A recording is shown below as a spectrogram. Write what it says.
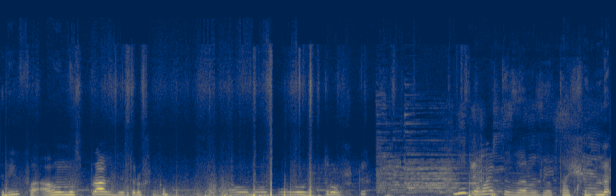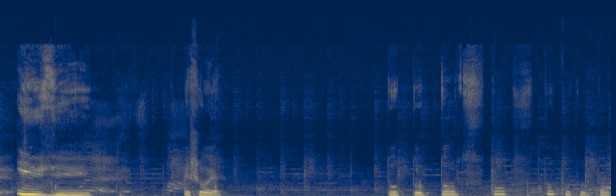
гріфа, але насправді трошки. Але не було трошки. Ну, давайте зараз затащимо на ізі. Пішли. Тут, тут, тут, тут, тут, тут, тут, тут.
